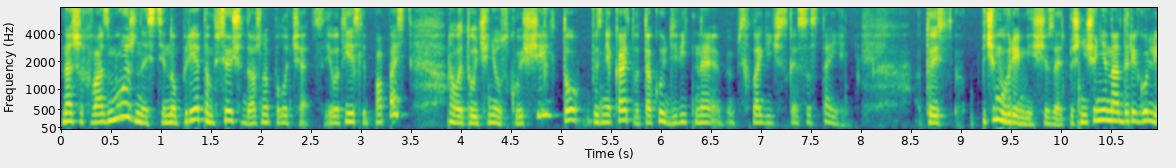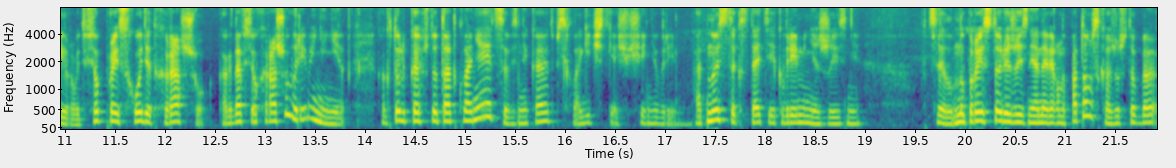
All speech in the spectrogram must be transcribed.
наших возможностей, но при этом все еще должно получаться. И вот если попасть в эту очень узкую щель, то возникает вот такое удивительное психологическое состояние. То есть, почему время исчезает? Потому что ничего не надо регулировать, все происходит хорошо. Когда все хорошо, времени нет. Как только что-то отклоняется, возникают психологические ощущения времени. Относится, кстати, и к времени жизни в целом. Ну, про историю жизни я, наверное, потом скажу, чтобы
